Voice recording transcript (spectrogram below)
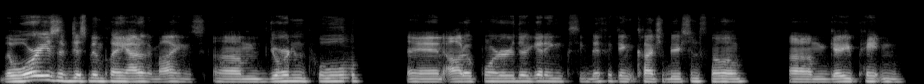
the Warriors have just been playing out of their minds. Um, Jordan Poole and Otto Porter, they're getting significant contributions from. Um, Gary Payton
